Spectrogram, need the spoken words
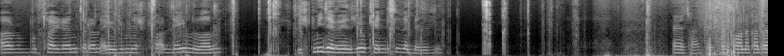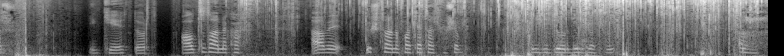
Abi bu Tyrantrum evrimleşmiş hal değil mi lan? İsmi de benziyor, kendisi de benziyor. Evet arkadaşlar şu ana kadar 2, 4, 6 tane kar. Abi 3 tane paket açmışım. Şimdi dördüncü açıyorum. Ah.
